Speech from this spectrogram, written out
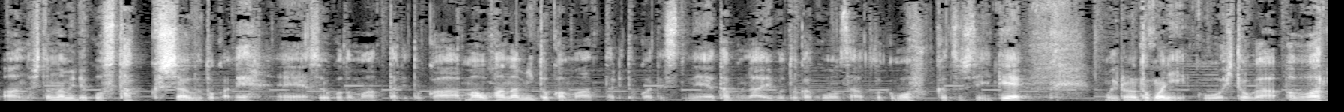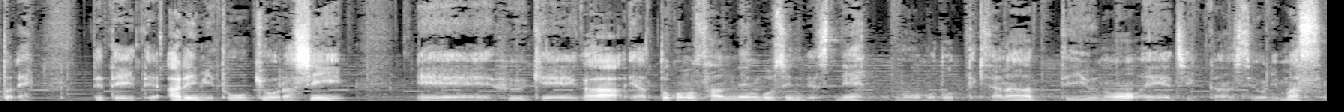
あの人並みでこうスタックしちゃうとかね、えー、そういうこともあったりとか、まあお花見とかもあったりとかですね、多分ライブとかコンサートとかも復活していて、もういろんなとこにこう人がバババッとね、出ていて、ある意味東京らしい、えー、風景がやっとこの3年越しにですね、もう戻ってきたなっていうのを、えー、実感しております。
